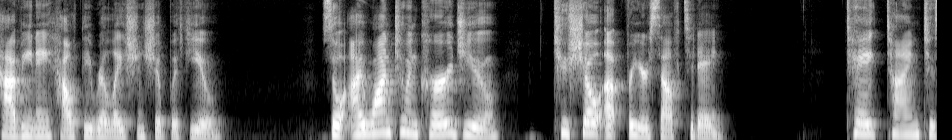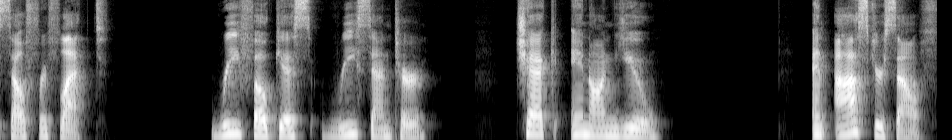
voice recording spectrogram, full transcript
having a healthy relationship with you. So I want to encourage you to show up for yourself today take time to self reflect, refocus, recenter, check in on you, and ask yourself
